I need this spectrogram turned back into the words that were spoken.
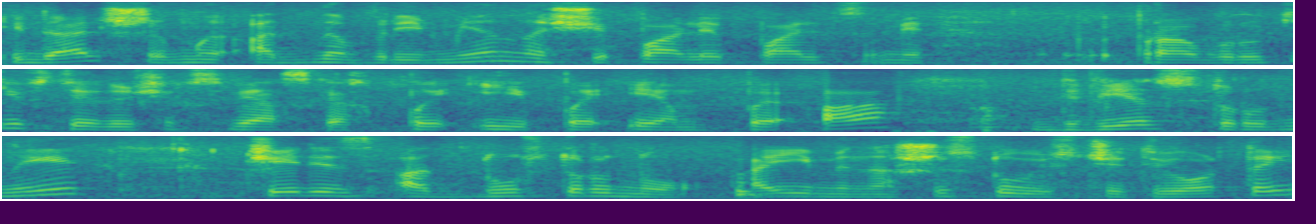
и дальше мы одновременно щипали пальцами правой руки в следующих связках ПИ, ПМ, ПА две струны через одну струну, а именно шестую с четвертой,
